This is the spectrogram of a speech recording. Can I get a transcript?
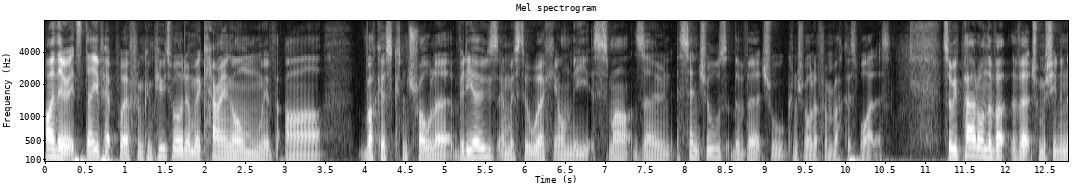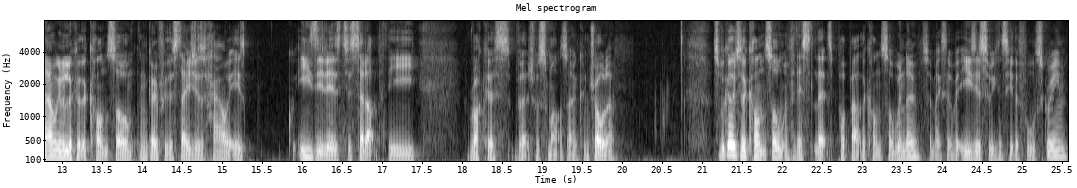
Hi there, it's Dave Hepworth from Computer World, and we're carrying on with our Ruckus controller videos, and we're still working on the Smart Zone Essentials, the virtual controller from Ruckus Wireless. So we've powered on the, the virtual machine, and now we're going to look at the console and go through the stages of how it is easy it is to set up the Ruckus Virtual Smart Zone controller. So we'll go to the console, and for this, let's pop out the console window so it makes it a little bit easier so we can see the full screen.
